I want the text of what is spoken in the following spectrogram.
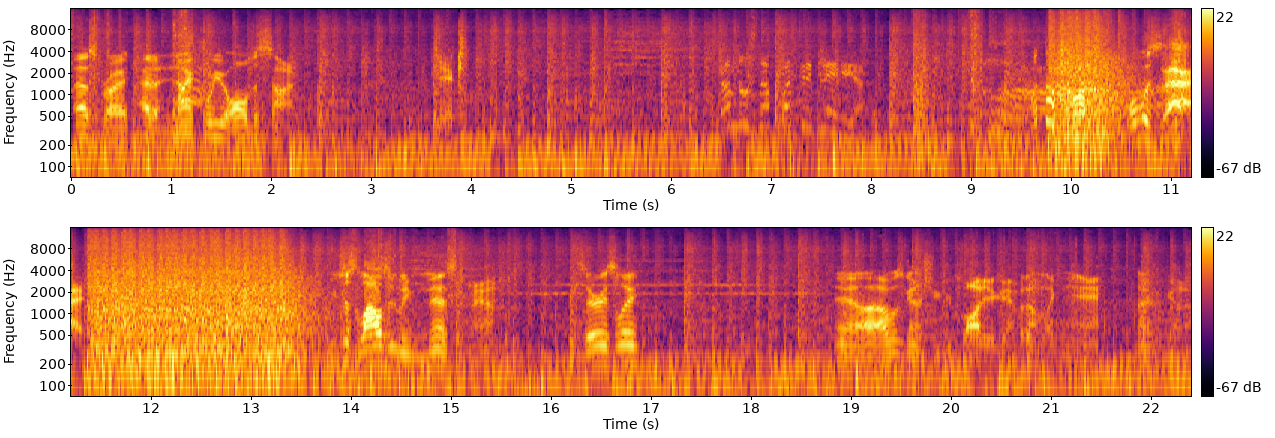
That's right. I had a knife for you all the time. Dick. What the fuck? What was that? You just lousily missed, man. Seriously? Yeah, I, I was gonna shoot your body again, but I'm like, nah not even gonna.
